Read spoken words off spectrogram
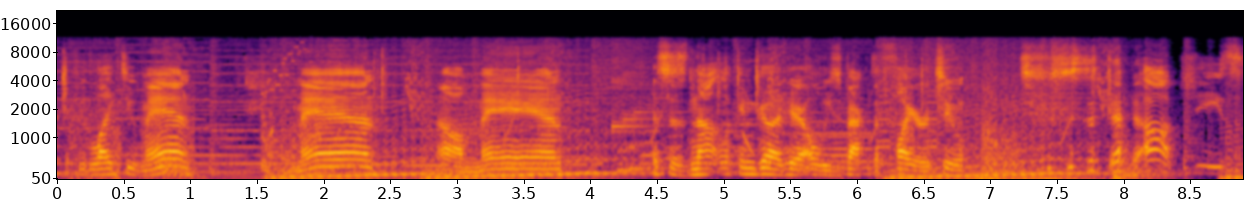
if you'd like to. Man! Man! Oh man! This is not looking good here. Oh, he's back to fire too. oh jeez.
